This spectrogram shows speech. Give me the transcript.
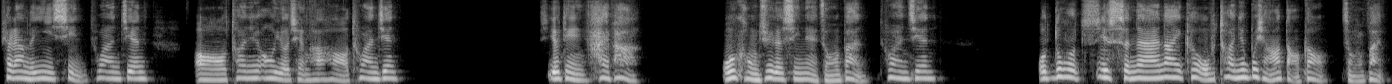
漂亮的异性，突然间，哦，突然间哦，有钱好好，突然间有点害怕，我恐惧的心呢，怎么办？突然间，我如果神来的那一刻，我突然间不想要祷告，怎么办？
